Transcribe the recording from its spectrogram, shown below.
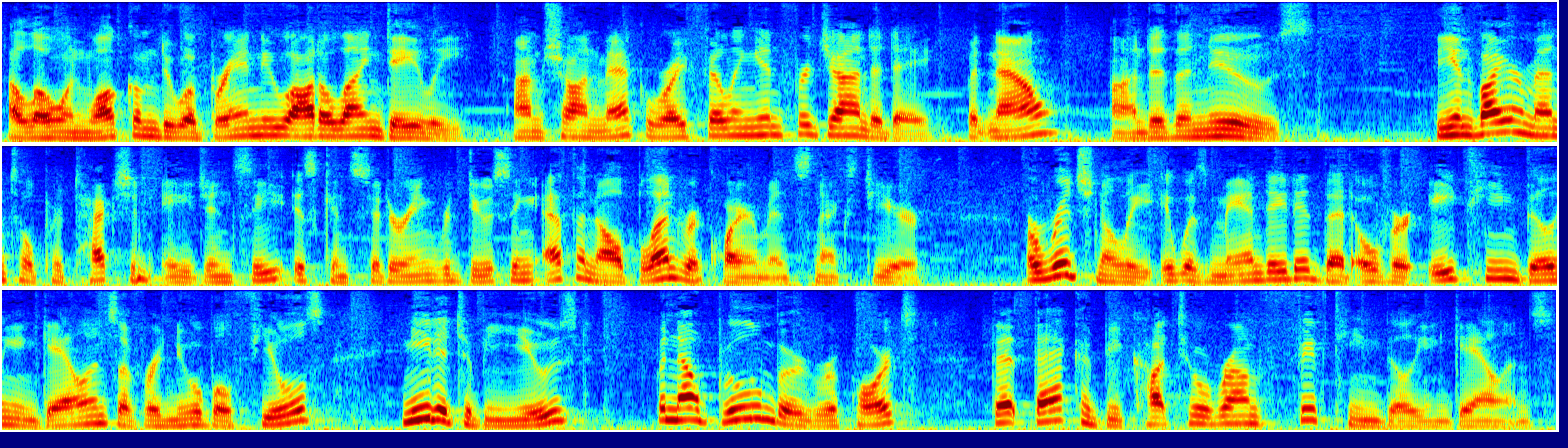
Hello and welcome to a brand new Autoline Daily. I'm Sean McElroy filling in for John today, but now, on to the news. The Environmental Protection Agency is considering reducing ethanol blend requirements next year. Originally, it was mandated that over 18 billion gallons of renewable fuels needed to be used, but now Bloomberg reports that that could be cut to around 15 billion gallons.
